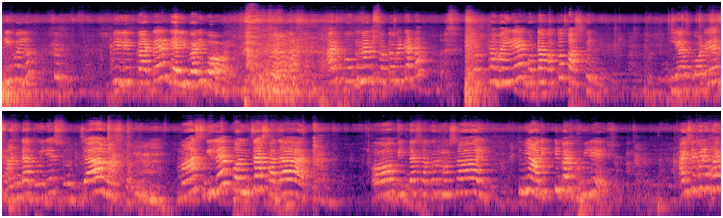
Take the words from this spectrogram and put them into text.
কি হইল? ফ্লিপকার্টের ডেলিভারি বয়। আর পগনার ছোট বেটাটা চোট্টা মাইরে গোটা কত পাস করলে। ইয়ার পরে ঝান্ডা ধইরে সজ্জা মাস্টার মাস গিলে পঞ্চাশ হাজার। ও বিদ্যাসাগর মশাই, তুমি আরেকটি বার ঘুরে আইসা করে হয়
